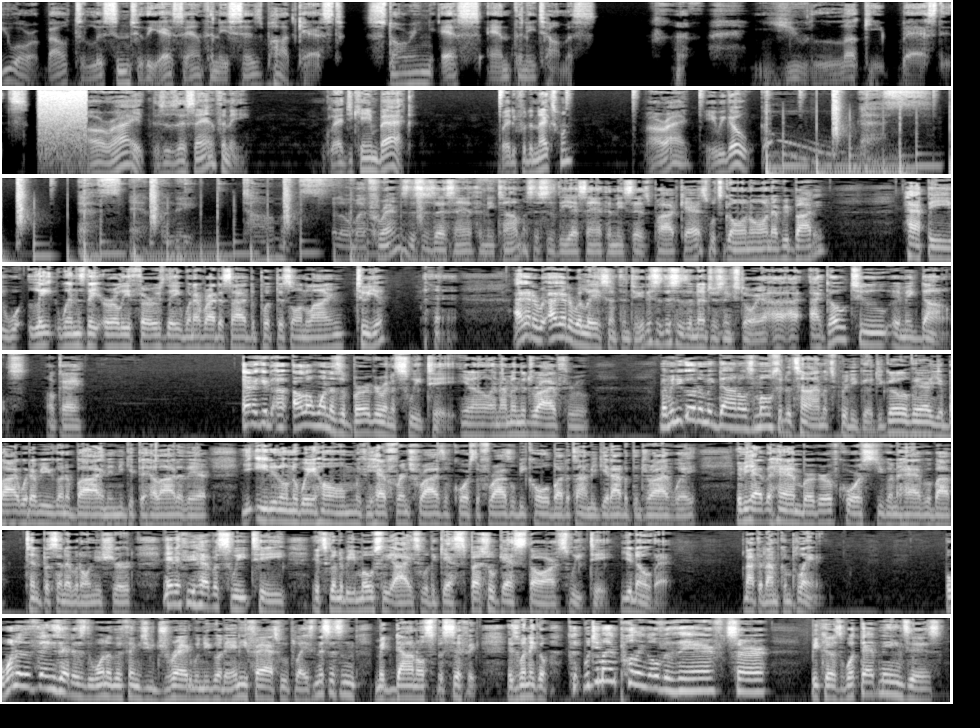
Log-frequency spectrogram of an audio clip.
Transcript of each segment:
You are about to listen to the S. Anthony Says podcast, starring S. Anthony Thomas. you lucky bastards. All right, this is S. Anthony. Glad you came back. Ready for the next one? All right, here we go. Go! S. S. Anthony Thomas. Hello, my friends. This is S. Anthony Thomas. This is the S. Anthony Says podcast. What's going on, everybody? Happy late Wednesday, early Thursday, whenever I decide to put this online to you. I gotta, I gotta relay something to you. This is, this is an interesting story. I, I, I go to a McDonald's, okay? And I get, all I want is a burger and a sweet tea, you know, and I'm in the drive through but when you go to McDonald's, most of the time it's pretty good. You go there, you buy whatever you're going to buy, and then you get the hell out of there. You eat it on the way home. If you have French fries, of course, the fries will be cold by the time you get out of the driveway. If you have a hamburger, of course, you're going to have about 10% of it on your shirt. And if you have a sweet tea, it's going to be mostly ice with a guest, special guest star sweet tea. You know that. Not that I'm complaining. But one of the things that is one of the things you dread when you go to any fast food place, and this isn't McDonald's specific, is when they go, "Would you mind pulling over there, sir?" Because what that means is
